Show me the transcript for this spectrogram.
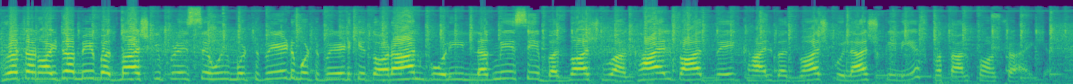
ग्रेटर नोएडा में बदमाश की पुलिस से हुई मुठभेड़। मुठभेड़ के दौरान गोली लगने से बदमाश हुआ घायल। बाद में घायल बदमाश को इलाज के लिए अस्पताल पहुँचाया गया।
